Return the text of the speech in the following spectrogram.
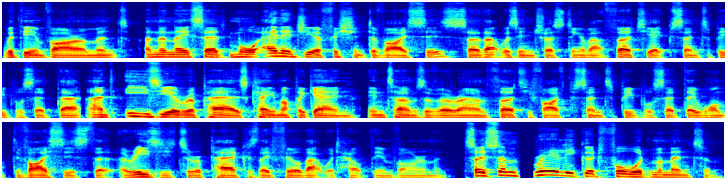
with the environment. And then they said more energy efficient devices. So that was interesting. About 38% of people said that. And easier repairs came up again in terms of around 35% of people said they want devices that are easy to repair repair because they feel that would help the environment. So some really good forward momentum.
